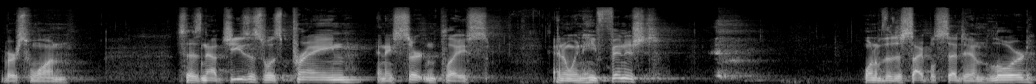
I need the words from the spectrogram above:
verse 1 says, Now Jesus was praying in a certain place, and when he finished, one of the disciples said to him, Lord,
